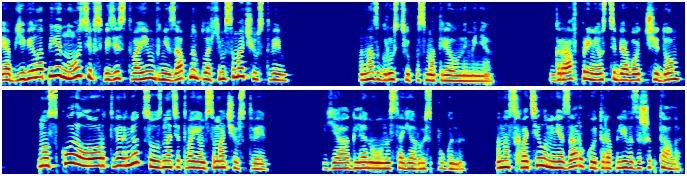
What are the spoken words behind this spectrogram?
и объявил о переносе в связи с твоим внезапным плохим самочувствием. Она с грустью посмотрела на меня. Граф принес тебя в отчий дом, но скоро лорд вернется узнать о твоем самочувствии. Я оглянула на Саяру испуганно. Она схватила меня за руку и торопливо зашептала.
